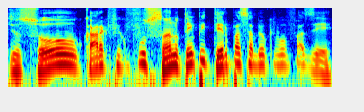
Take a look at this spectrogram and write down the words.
eu sou o cara que fico fuçando o tempo inteiro pra saber o que vou fazer.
